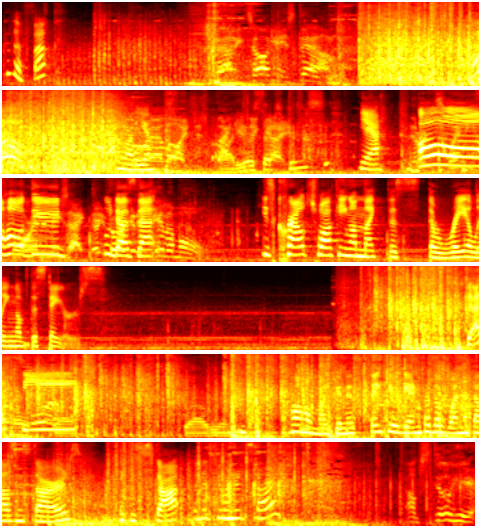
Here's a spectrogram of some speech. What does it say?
Who the fuck? Bounty target is down. No audio. Allies is back Audio in steps, please. Yeah. Oh, dude. Who does that? Kill 'em all. He's crouch walking on like this the railing of the stairs. Jesse! Wow, we only- Oh my goodness. Thank you again for the 1,000 stars. Thank you, Scott, for the 200 stars. I'm still here.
